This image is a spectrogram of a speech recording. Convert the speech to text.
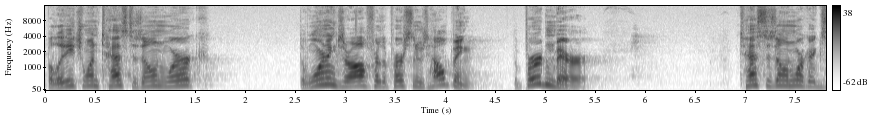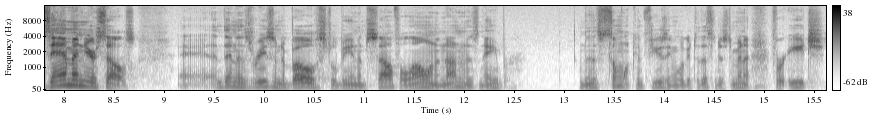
but let each one test his own work. The warnings are all for the person who's helping, the burden bearer. Test his own work, examine yourselves. And then his reason to boast will be in himself alone and not in his neighbor. And this is somewhat confusing. We'll get to this in just a minute. For each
